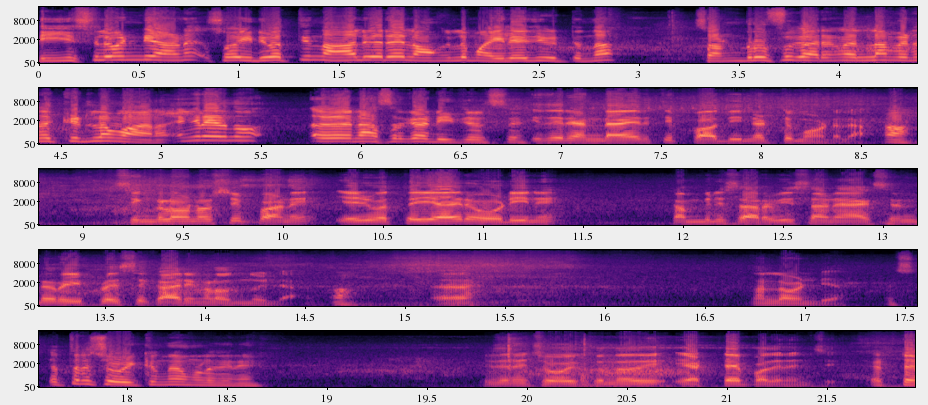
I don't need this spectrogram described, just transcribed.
diesel വണ്ടിയാണ്. സോ ഇരുപത്തിനാല് വരെ ലോങ്ങിൽ മൈലേജ് കിട്ടുന്ന സൺറൂഫ് കാര്യങ്ങളെല്ലാം വരുന്ന കിട്ടുന്ന വാഹനം. എങ്ങനെയായിരുന്നു നാസർക്ക ഡീറ്റെയിൽസ് ഇത് രണ്ടായിരത്തി പതിനെട്ട് മോഡലാ സിംഗിൾ ഓണർഷിപ്പ് ആണ്. എഴുപത്തയ്യായിരം ഓടിന് കമ്പനി സർവീസ് ആണ്. ആക്സിഡന്റ് റീപ്ലേസ് കാര്യങ്ങളൊന്നുമില്ല. നല്ല വണ്ടിയാ. എത്ര ചോദിക്കുന്നത് നമ്മളിതിന്? ഇതിന് ചോദിക്കുന്നത് എട്ട് പതിനഞ്ച്. എട്ട്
